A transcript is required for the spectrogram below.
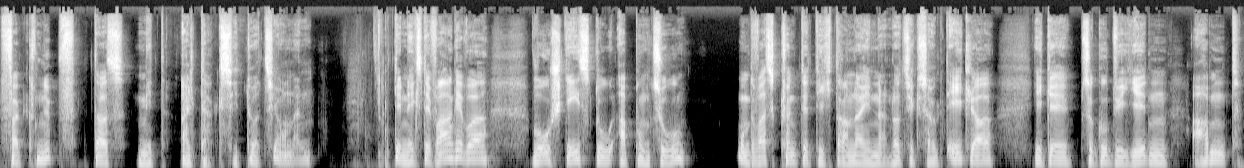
Verknüpf das mit Alltagssituationen. Die nächste Frage war, wo stehst du ab und zu und was könnte dich daran erinnern? Hat sie gesagt, eh klar, ich gehe so gut wie jeden Abend,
